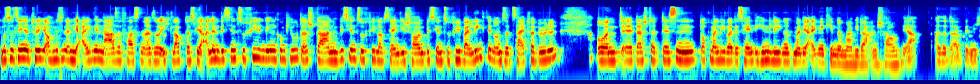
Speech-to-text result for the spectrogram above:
Muss man sich natürlich auch ein bisschen an die eigene Nase fassen. Also ich glaube, dass wir alle ein bisschen zu viel in den Computer starren, ein bisschen zu viel aufs Handy schauen, ein bisschen zu viel bei LinkedIn unsere Zeit verdödeln und äh, da stattdessen doch mal lieber das Handy hinlegen und mal die eigenen Kinder mal wieder anschauen. Ja, also da bin ich,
